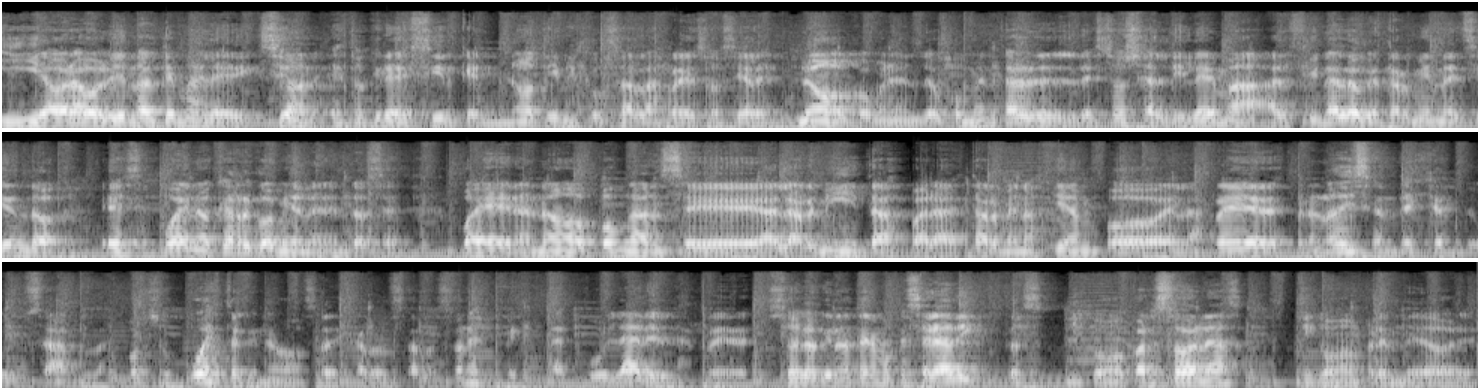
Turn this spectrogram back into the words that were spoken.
Y ahora volviendo al tema de la edición, ¿esto quiere decir que no tienes que usar las redes sociales? No, como en el documental de Social Dilemma, al final lo que termina diciendo es, bueno, ¿qué recomiendan entonces? Bueno, no, pónganse alarmitas para estar menos tiempo en las redes, pero no dicen dejen de usarlas. Por supuesto que no vamos a dejar de usarlas, son espectaculares las redes. Solo que no tenemos que ser adictos, ni como personas, ni como emprendedores.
